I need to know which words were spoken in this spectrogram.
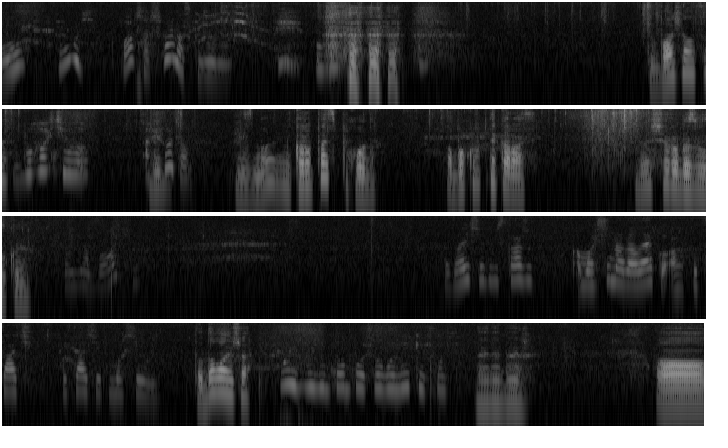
О, ой, Паша, що у нас клюнуло? Ти бачив це? Бачила. А Де- що там? Не знаю. Ну, коропець, походу. Або крупний карась. Дивись, що робить з вудкою. Я бачу. А знаєш, що я тобі скажу? А машина далеко, а пацачик, пацачик в машині. Та давай вже. Ой, блін, там Паша великий щось. Диви, диви, диви. А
